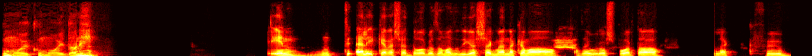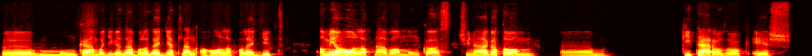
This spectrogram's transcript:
Komoly, komoly, Dani. Én elég keveset dolgozom, az az igazság, mert nekem a, az Eurosport a legfőbb munkám, vagy igazából az egyetlen a honlappal együtt. Ami a honlapnál van munka, azt csinálgatom, kitározok és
